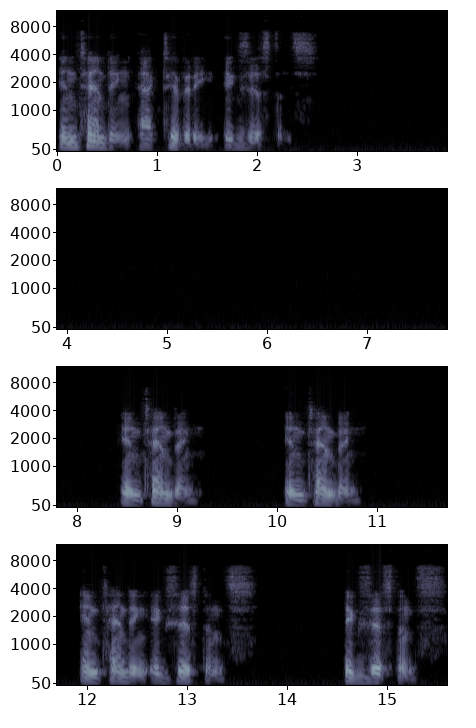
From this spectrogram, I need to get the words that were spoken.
Intending activity existence. Intending, intending, intending existence, existence.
